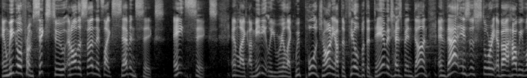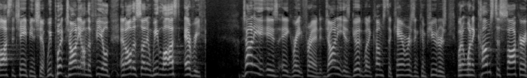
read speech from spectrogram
And we go from 6 2, and all of a sudden it's like 7 6, 8 6. And like immediately we're like, we pulled Johnny off the field, but the damage has been done. And that is the story about how we lost the championship. We put Johnny on the field, and all of a sudden we lost everything. Johnny is a great friend. Johnny is good when it comes to cameras and computers, but when it comes to soccer,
